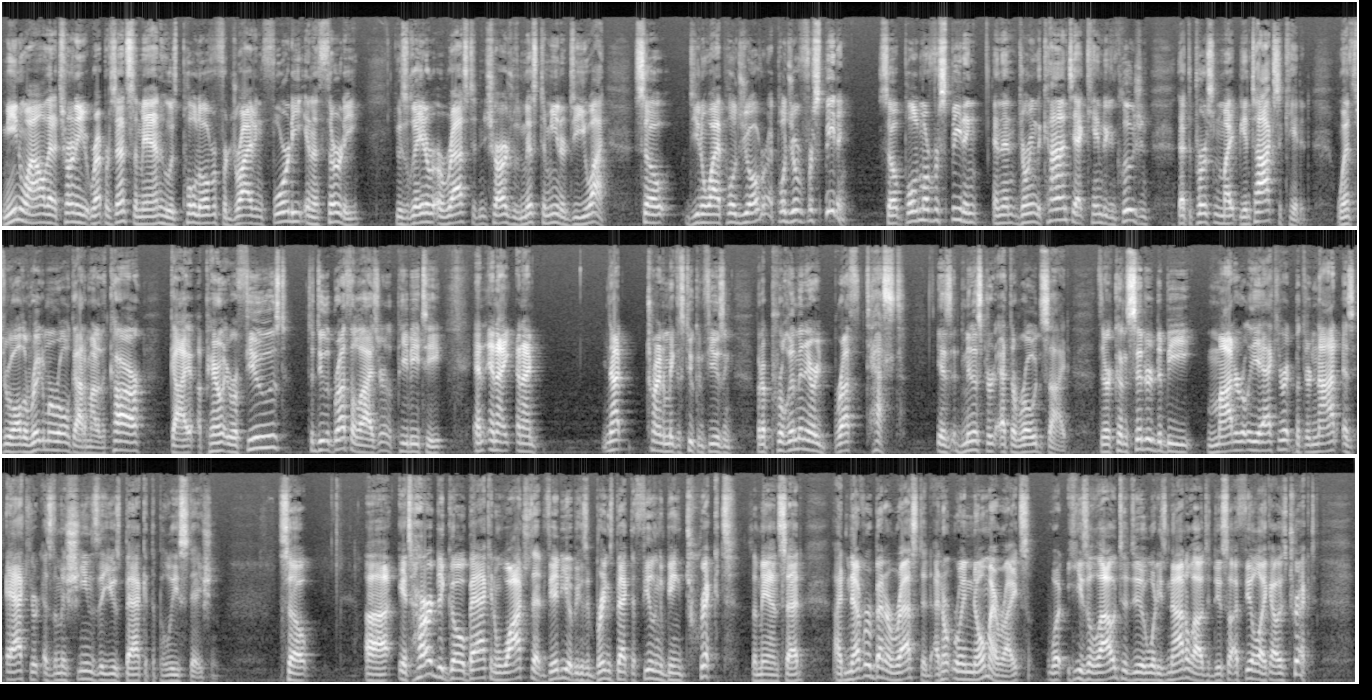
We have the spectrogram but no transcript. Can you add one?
Meanwhile, that attorney represents the man who was pulled over for driving 40 in a 30. He was later arrested and charged with misdemeanor DUI. So do you know why I pulled you over? I pulled you over for speeding. So pulled him over for speeding, and then during the contact came to the conclusion that the person might be intoxicated. Went through all the rigmarole, got him out of the car. Guy apparently refused, to do the breathalyzer, the PBT, and, and I and I'm not trying to make this too confusing, but a preliminary breath test is administered at the roadside. They're considered to be moderately accurate, but they're not as accurate as the machines they use back at the police station. So uh, it's hard to go back and watch that video because it brings back the feeling of being tricked, the man said. I'd never been arrested. I don't really know my rights, what he's allowed to do, what he's not allowed to do, so I feel like I was tricked.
